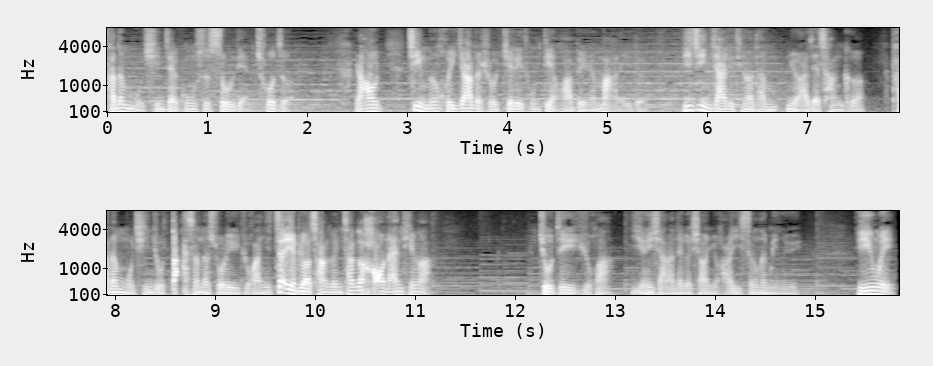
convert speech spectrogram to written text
他的母亲在公司受了点挫折，然后进门回家的时候接了一通电话，被人骂了一顿。一进家就听到他女儿在唱歌，他的母亲就大声的说了一句话：“你再也不要唱歌，你唱歌好难听啊！”就这一句话影响了那个小女孩一生的命运，因为。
